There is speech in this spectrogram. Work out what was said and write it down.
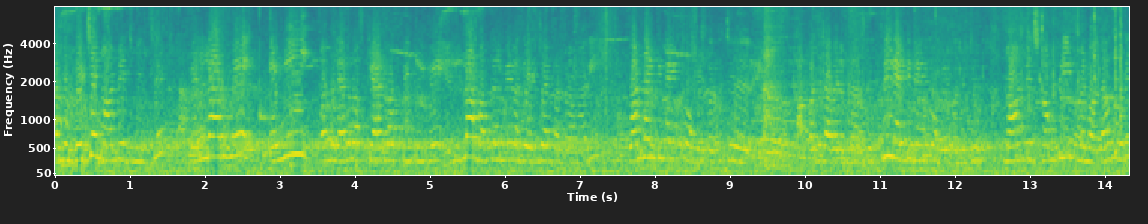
அந்த வெஜ் அண்ட் நான்வெஜ் மீல்ஸ் எல்லாருமே எனி அந்த லெவல் ஆஃப் கேடர் ஆஃப் பீப்புளுமே எல்லா மக்களுமே வந்து என்ஜாய் பண்ணுற மாதிரி ஒன் நைன்டி நைனுக்கு அப்போ வந்து அவைலபிளாக இருக்குது த்ரீ நைன்டி நைனுக்கு உங்களுக்கு வந்துட்டு நான்வெஜ் கம்ப்ளீட் மெனு அதாவது ஒரு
